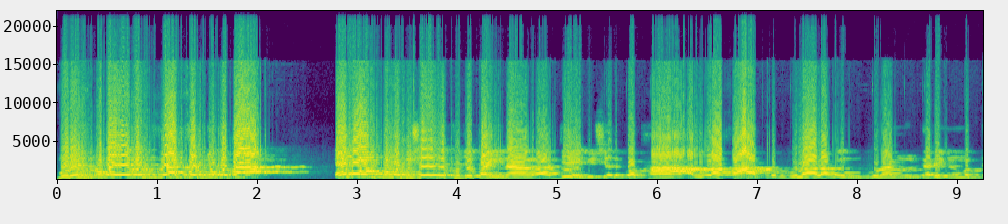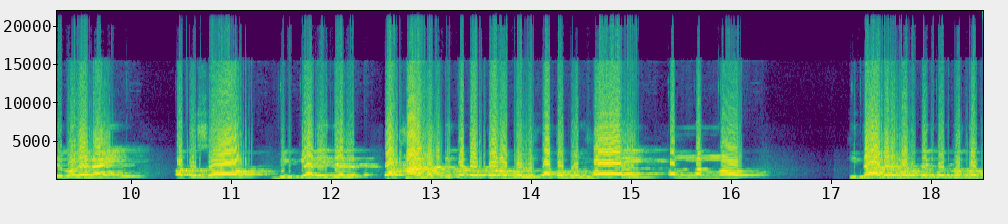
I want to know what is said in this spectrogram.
এমন যে আশ্চর্য কথা এমন কোন বিষয়ে খুঁজে পাই না। যে বিষয়ের কথা আল্লাহ পাক রব্বুল আলামিন কোরআন কারীমের মধ্যে বলে নাই। অথচ বিজ্ঞানীদের কথার মধ্যে কত কোন কত ভুল হয়। অন্যান্য কিতাবের মধ্যে কত কত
